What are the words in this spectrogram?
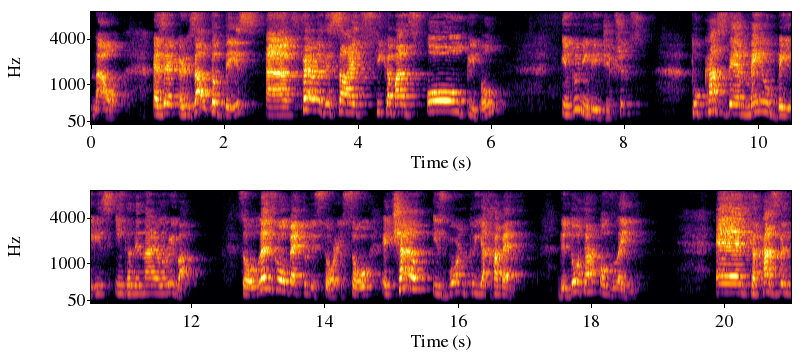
Now, as a result of this, uh, Pharaoh decides he commands all people, including the Egyptians, to cast their male babies into the Nile River. So let's go back to the story. So a child is born to Yocheved, the daughter of Levi and her husband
